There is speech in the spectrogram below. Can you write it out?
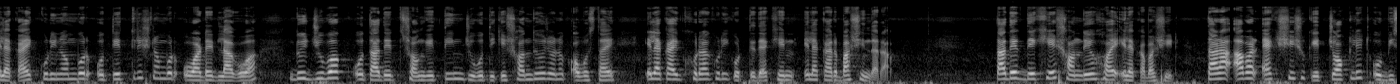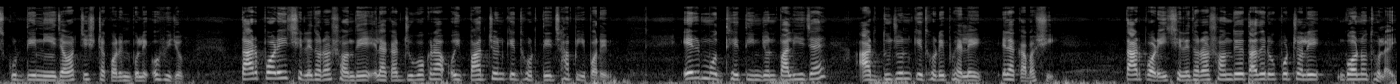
এলাকায় কুড়ি নম্বর ও তেত্রিশ নম্বর ওয়ার্ডের লাগোয়া দুই যুবক ও তাদের সঙ্গে তিন যুবতীকে সন্দেহজনক অবস্থায় এলাকায় ঘোরাঘুরি করতে দেখেন এলাকার বাসিন্দারা। তাদের দেখে সন্দেহ হয় এলাকাবাসীর। তারা আবার এক শিশুকে চকলেট ও বিস্কুট দিয়ে নিয়ে যাওয়ার চেষ্টা করেন বলে অভিযোগ। তারপরেই ছেলে ধরা সন্দেহে এলাকার যুবকরা ওই পাঁচজনকে ধরতে ঝাঁপিয়ে পড়েন। এর মধ্যে তিনজন পালিয়ে যায় আর দুজনকে ধরে ফেলে এলাকাবাসী। তারপরেই ছেলে ধরা সন্দেহ তাদের উপর চলে গণধোলাই।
